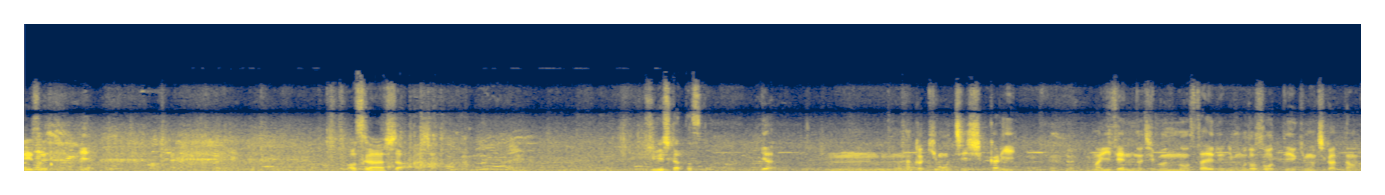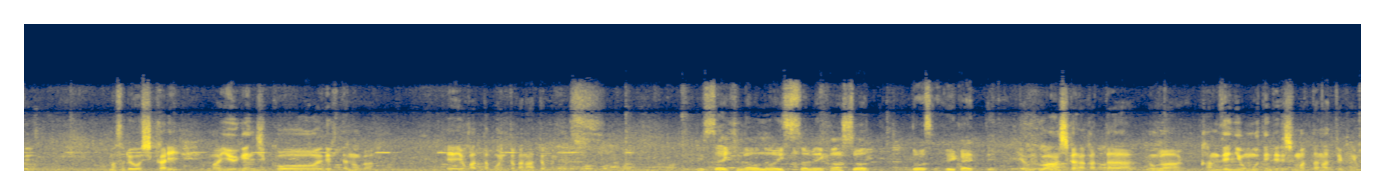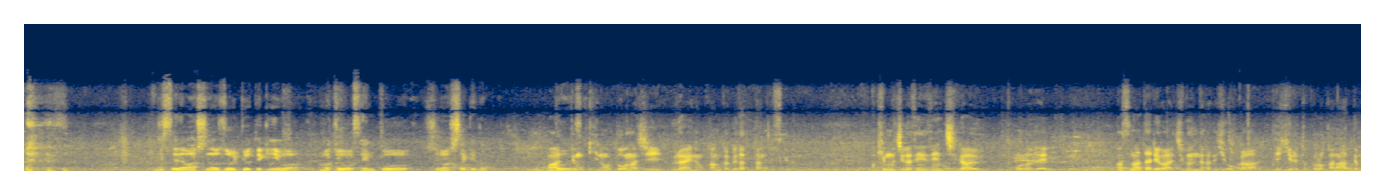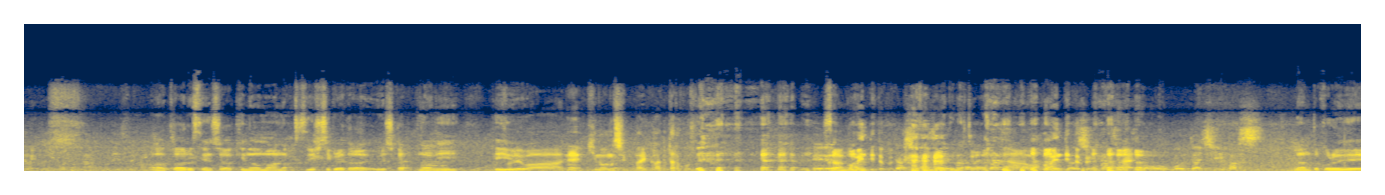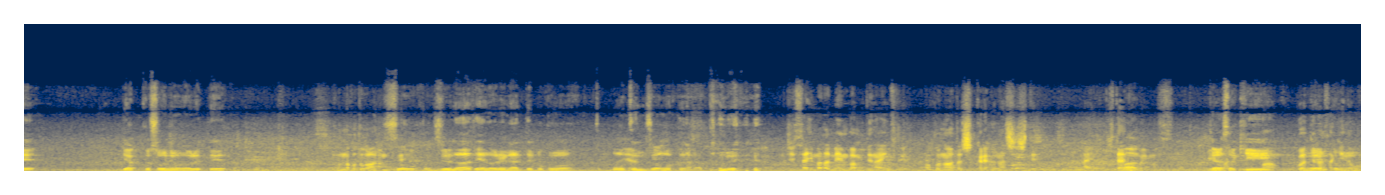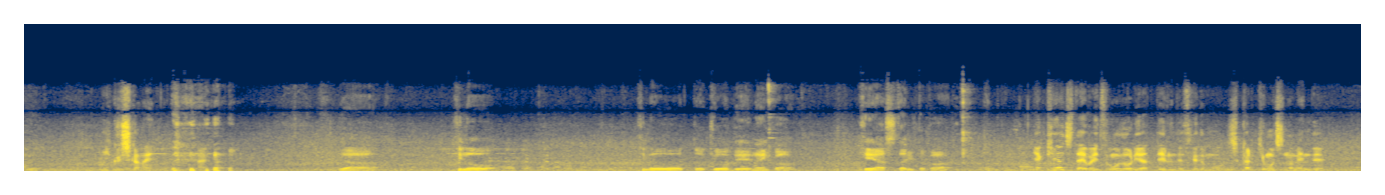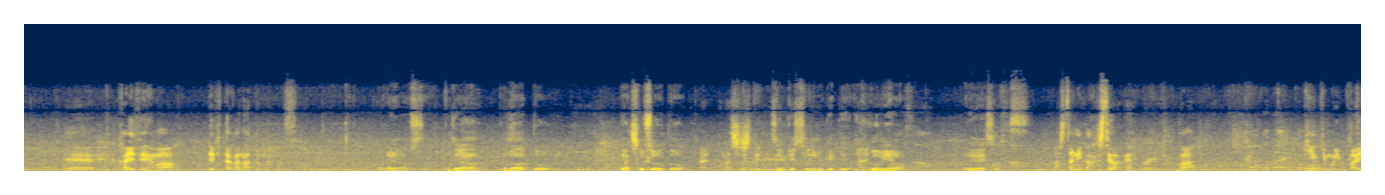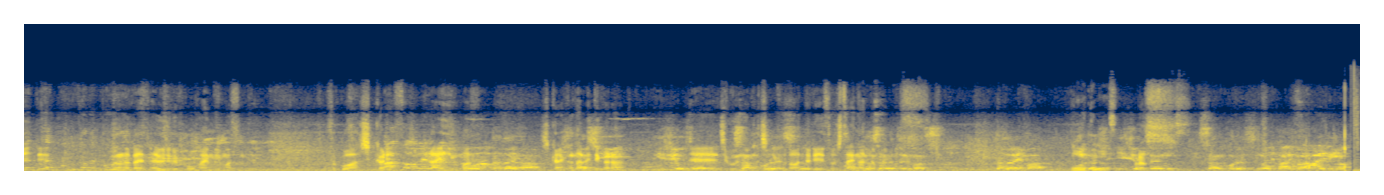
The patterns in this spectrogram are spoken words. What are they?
いいぜお疲れ様でした。厳しかったっすか？いやうーんなんか気持ちしっかり、まあ、以前の自分のスタイルに戻そうっていう気持ちがあったので、まあ、それをしっかり、まあ、有言実行できたのが良、えー良かったポイントかなと思います。実際昨日の1走目に関してはどうですか？振り返って。いや不安しかなかったのが完全に表に出てしまったなっていうふうに思います実際でも足の状況的には、まあ、今日は先行しましたけどまあどうすでも昨日と同じぐらいの感覚だったんですけども、まあ気持ちが全然違うところで、まあ、そのあたりは自分の中で評価できるところかなと思います。あのカール選手は昨日もあの走りしてくれたら嬉しかったのにっていう。それはね昨日の失敗があったらこそ。3番ごめんって言っとく。3番手になっちゃう。あーごめんって言っとく、はい。なんとこれで逆故障にも乗れてこんなことがあるんですそうね。17点乗れるなんて僕も全然思ってなかったんで。実際にまだメンバー見てないんで、まあ、この後しっかり話して、はい、行きたいと思います、寺崎まあ、僕は寺崎のると思うんで。肉しかない。はい、じゃあ昨日昨日と今日で何かケアしたりとか。いやケア自体はいつも通りやっているんですけどもしっかり気持ちの面で、えー改善はできたかなと思います、わかりました。じゃあこの後逆故障とはい、話して。準決勝に向けて意気込みをお願いします、明日に関してはね、まあ、近畿もいっぱいいて僕の中で頼れる後輩もいますんでそこはしっかりラインをまずしっかり固めてから、えー自分の勝ちにこだわってレースをしたいなと思います。頑張ってください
